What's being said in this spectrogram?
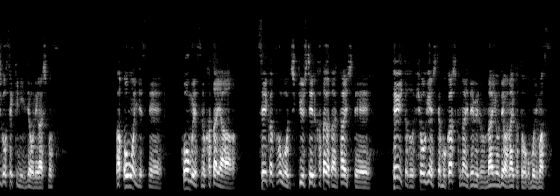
自己責任でお願いします。まあ、主にですね、ホームレスの方や生活保護を受給している方々に対して、ヘイトと表現してもおかしくないレベルの内容ではないかと思います。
